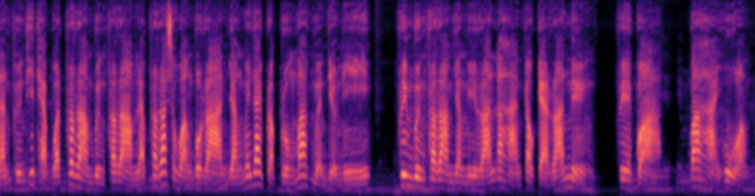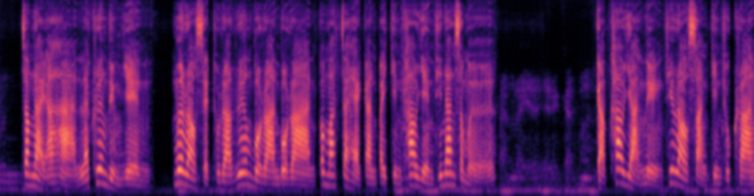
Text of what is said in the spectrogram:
นั้นพื้นที่แถบวัดพระรามบึงพระรามและพระราชวังโบราณยังไม่ได้ปรับปรุงมากเหมือนเดี๋ยวนี้ ริมบึงพระรามยังมีร้านอาหารเก่าแก่ร้านหนึ่ง เรียกว่า บ้าหายห่วง จำหน่ายอาหารและเครื่องดื่มเย็น เมื่อเราเสร็จธุระเรื่องโบราณโบราณก็มักจะแห่กันไปกินข้าวเย็นที่นั่นเสมอ กับข้าวอย่างหนึ่งที่เราสั่งกินทุกครั้ง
